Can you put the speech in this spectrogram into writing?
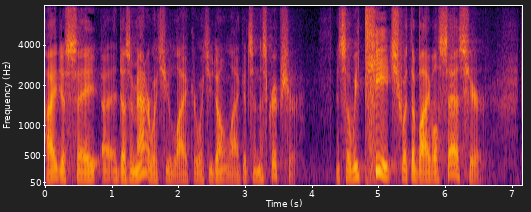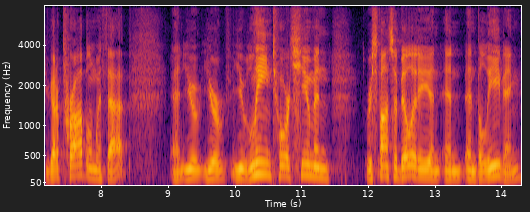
I just say uh, it doesn't matter what you like or what you don't like, it's in the scripture. And so we teach what the Bible says here. If you've got a problem with that and you, you you lean toward human responsibility and, and, and believing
